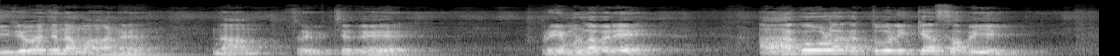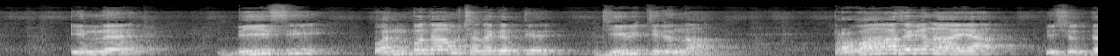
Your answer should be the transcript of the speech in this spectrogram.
തിരുവചനമാണ് നാം ശ്രവിച്ചത്. പ്രിയമുള്ളവരെ ആഗോള കത്തോലിക്ക സഭയിൽ ഇന്ന് ബി സി ഒൻപതാം ശതകത്തിൽ ജീവിച്ചിരുന്ന പ്രവാചകനായ വിശുദ്ധ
